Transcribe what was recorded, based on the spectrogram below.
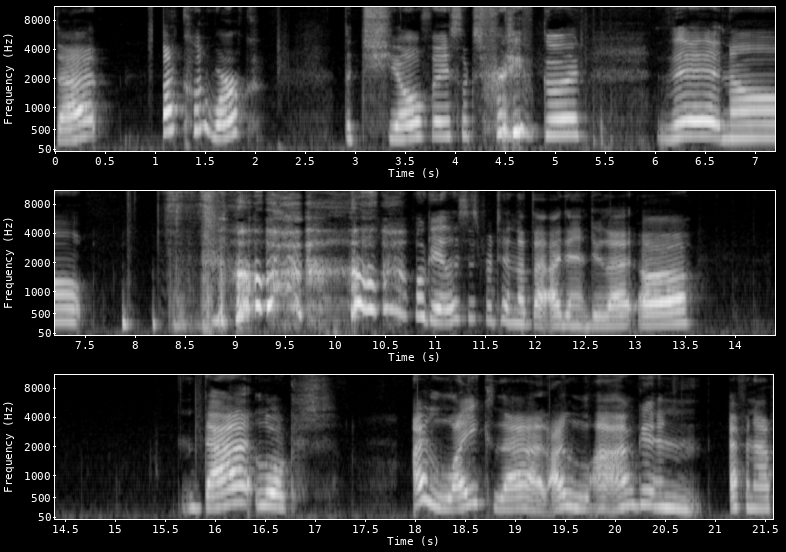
that that could work. The chill face looks pretty good. The no. okay, let's just pretend that that I didn't do that. Uh, that looks. I like that. I I'm getting FNF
